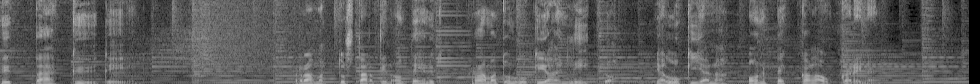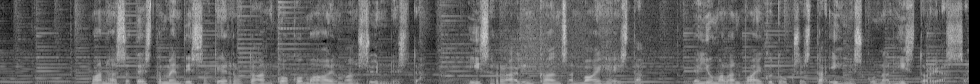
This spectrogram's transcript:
Hyppää kyytiin. Raamattu Startin on tehnyt Raamatun lukijain liitto ja lukijana on Pekka Laukkarinen. Vanhassa testamentissa kerrotaan koko maailman synnystä, Israelin kansan vaiheista ja Jumalan vaikutuksesta ihmiskunnan historiassa.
